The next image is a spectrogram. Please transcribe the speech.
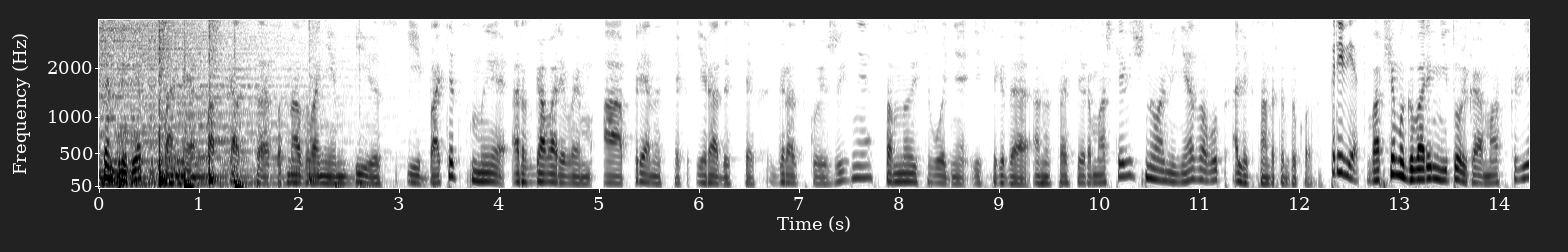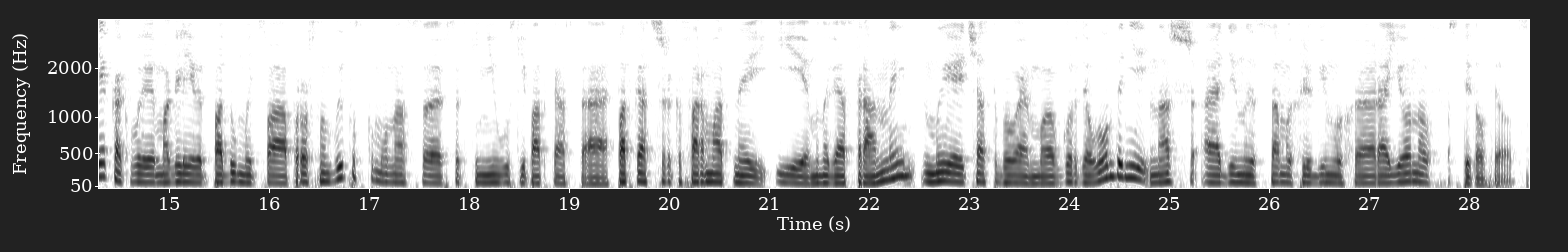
Всем привет, с вами подкаст под названием «Биос и Buckets». Мы разговариваем о пряностях и радостях городской жизни. Со мной сегодня и всегда Анастасия Ромашкевич, ну а меня зовут Александр Кондуков. Привет. Вообще мы говорим не только о Москве, как вы могли подумать по прошлым выпускам. У нас э, все-таки не узкий подкаст, а подкаст широкоформатный и многостранный. Мы часто бываем в городе Лондоне. Наш один из самых любимых э, районов Спитлфилдс.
